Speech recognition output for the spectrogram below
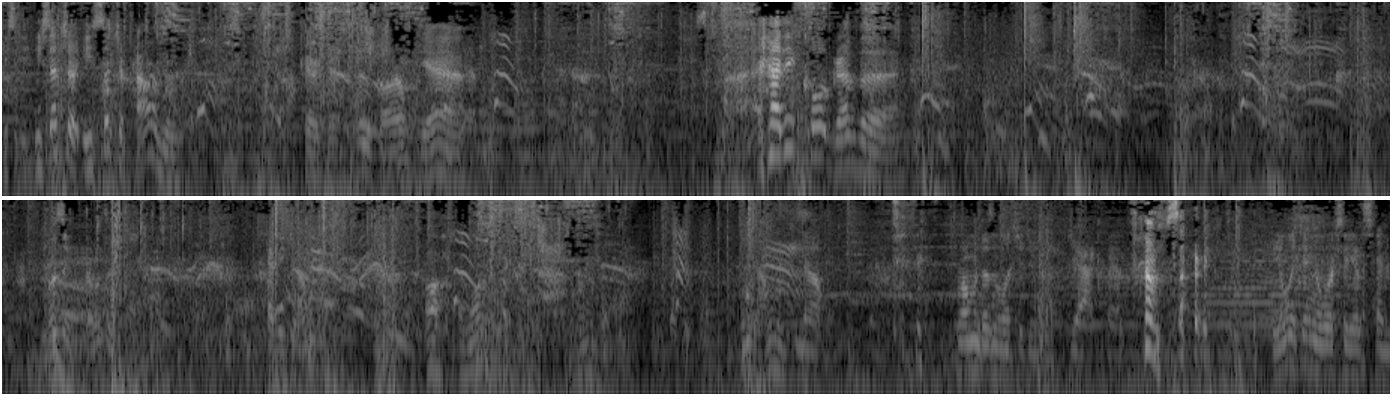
He's, he's such a he's such a power move character. Ooh, Goro. Yeah. I, I didn't Colt grab the. Was it? What was it? Heavy jump? Oh, I want to. No. Roman doesn't let you do jack, man. I'm sorry. The only thing that works against him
